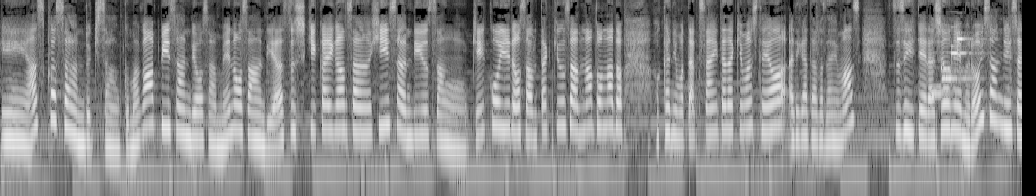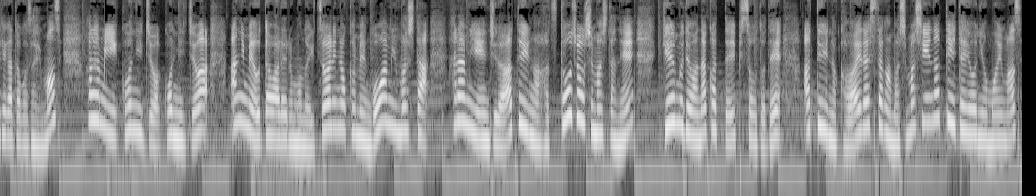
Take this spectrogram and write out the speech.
えー、アスカさん、ルキさん、熊川ピーさん、りょうさん、メノさん、リアス式海岸さん、ヒーさん、リュウさん、ケイコイエローさん、卓球さんなどなど、他にもたくさんいただきましたよ。ありがとうございます。続いて、ラジオネームロイさんです。ありがとうございます。ハラミー、こんにちは、こんにちは。アニメうたわれるもの偽りの仮面5話見ました。ハラミー演じるアトゥイが初登場しましたね。ゲームではなかったエピソードで、アトゥイの可愛らしさがマシマシになっていたように思います。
